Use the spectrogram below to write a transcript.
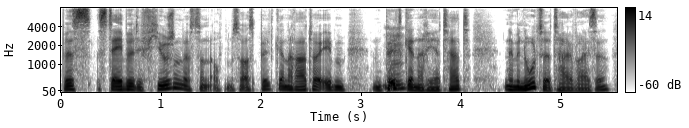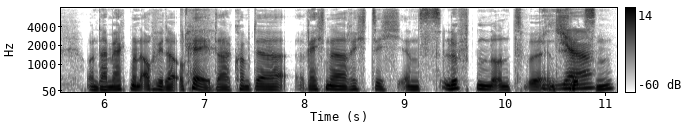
bis Stable Diffusion, das ist so ein Open Source Bildgenerator, eben ein Bild mhm. generiert hat. Eine Minute teilweise. Und da merkt man auch wieder, okay, da kommt der Rechner richtig ins Lüften und äh, ins ja. Schwitzen.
